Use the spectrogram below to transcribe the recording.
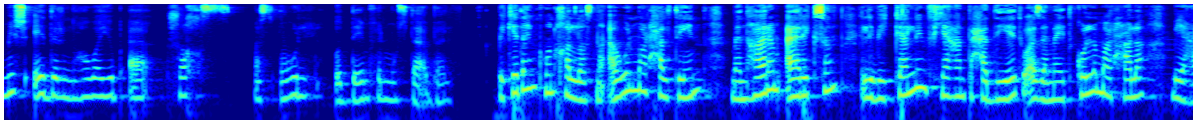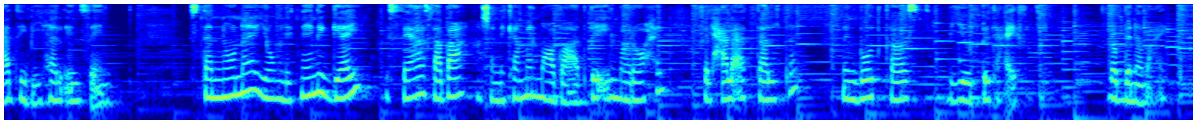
مش قادر إن هو يبقى شخص مسؤول قدام في المستقبل. بكده نكون خلصنا أول مرحلتين من هرم أريكسون اللي بيتكلم فيه عن تحديات وأزمات كل مرحلة بيعدي بيها الإنسان. استنونا يوم الاثنين الجاي الساعة سبعة عشان نكمل مع بعض باقي المراحل في الحلقة الثالثة من بودكاست بيوت بتعافي. ربنا معاكم.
